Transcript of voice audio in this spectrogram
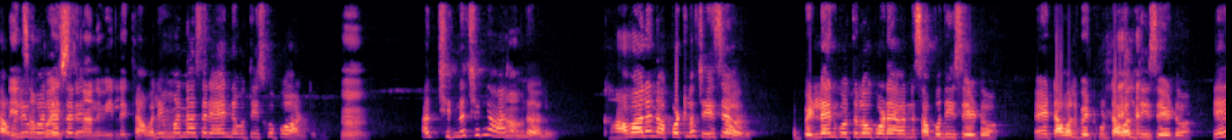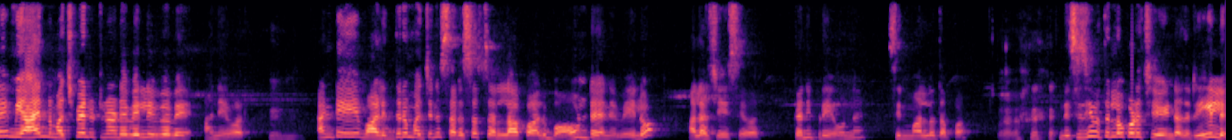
టవల్ నేను ఇవ్వమన్నా సరే టవల్ ఇమ్మన్నా సరే నువ్వు తీసుకోపో అంటుంది. అది చిన్న చిన్న ఆనందాలు. కావాలని అప్పట్లో చేసేవారు. పెళ్ళైన కొత్తలో కూడా ఎవరిని సబ్బు తీసేయటం ఏ టవల్ పెట్టుకుని టవల్ తీసేయటం ఏ మీ ఆయన మర్చిపోయినట్టున్నాడే వెళ్ళి ఇవ్వవే అనేవారు. అంటే వాళ్ళిద్దరి మధ్యన సరస సల్లాపాలు బాగుంటాయనే వేలో అలా చేసేవారు. కానీ ఇప్పుడు ఏమున్నాయి? సినిమాల్లో తప్ప. నిజ జీవితంలో కూడా చేయండి. అది రియల్.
